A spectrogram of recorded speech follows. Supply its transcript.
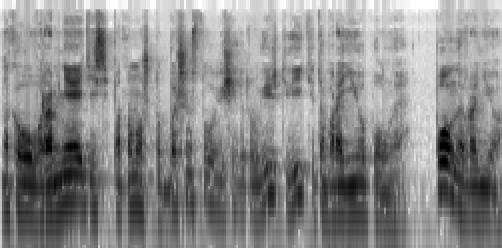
на кого вы равняетесь, потому что большинство вещей, которые вы видите, видите, это вранье полное. Полное вранье.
